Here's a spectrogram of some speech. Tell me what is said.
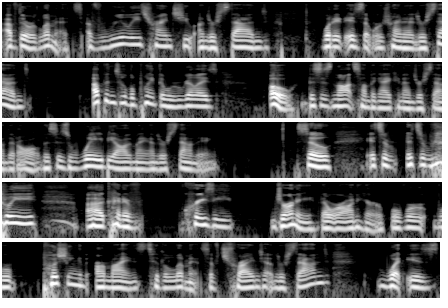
of their limits of really trying to understand what it is that we're trying to understand up until the point that we realize oh, this is not something I can understand at all. This is way beyond my understanding. So it's a it's a really uh, kind of crazy journey that we're on here, where we're we're pushing our minds to the limits of trying to understand what is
